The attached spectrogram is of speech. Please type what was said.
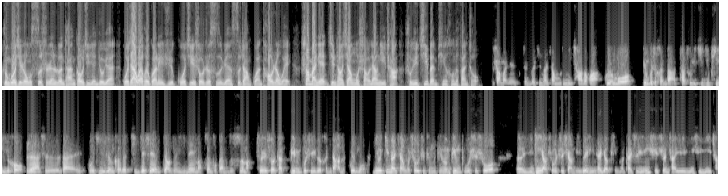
中国金融四十人论坛高级研究员、国家外汇管理局国际收支司原司长管涛认为，上半年经常项目少量逆差属于基本平衡的范畴。上半年整个经常项目逆差的话，规模。并不是很大，它除以 GDP 以后，仍然是在国际认可的警戒线标准以内嘛，正负百分之四嘛，所以说它并不是一个很大的规模。因为经常项目收支平不平衡，并不是说，呃，一定要收支相比为零才叫平衡，它是允许顺差，也允许逆差，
